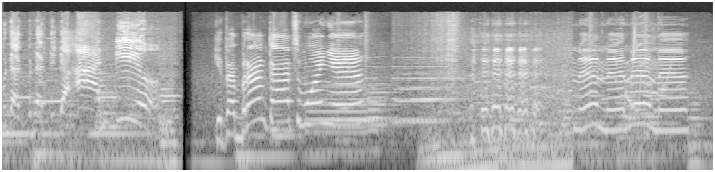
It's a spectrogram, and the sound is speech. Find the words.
Benar-benar tidak adil. Kita berangkat semuanya. 呵呵呵呵呵，呢呢呢呢。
